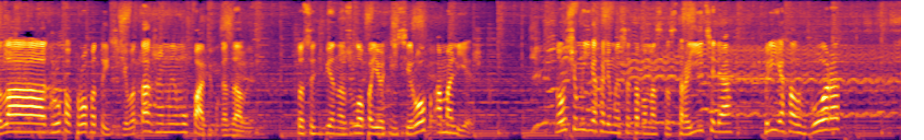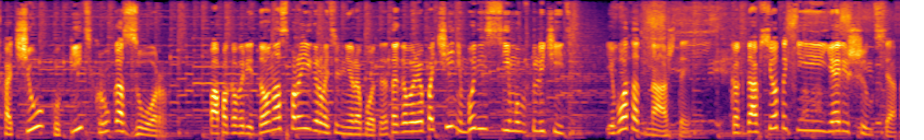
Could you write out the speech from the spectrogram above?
была группа Проба Тысячи. Вот так же моему папе показалось, что судьбе на зло поет не Серов, а Малежик. Ну, в общем, уехали мы с этого мостостроителя. Приехал в город. Хочу купить кругозор. Папа говорит, да у нас проигрыватель не работает. Я говорю, починим, будет стимул включить. И вот однажды, когда все-таки я решился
